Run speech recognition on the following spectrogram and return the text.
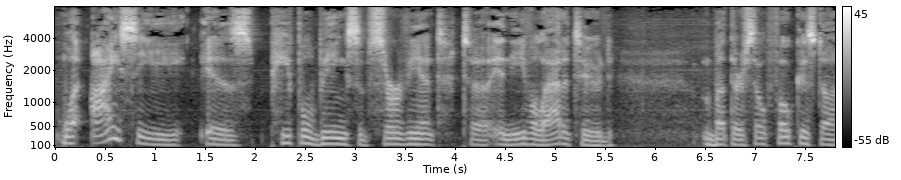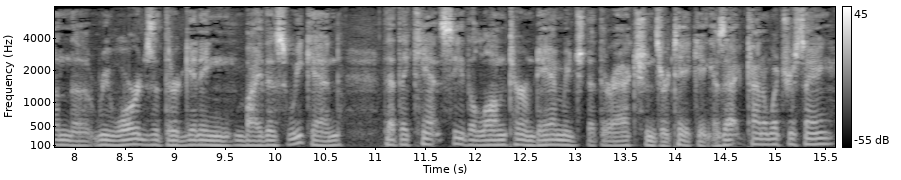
What I see is people being subservient to an evil attitude but they're so focused on the rewards that they're getting by this weekend that they can't see the long term damage that their actions are taking. Is that kind of what you're saying?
